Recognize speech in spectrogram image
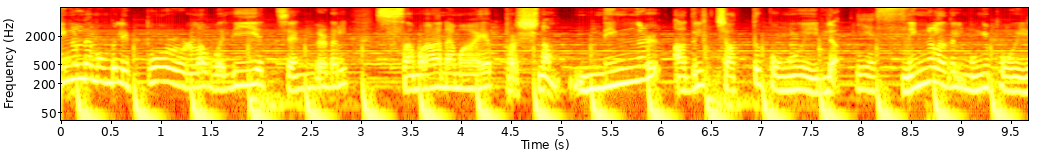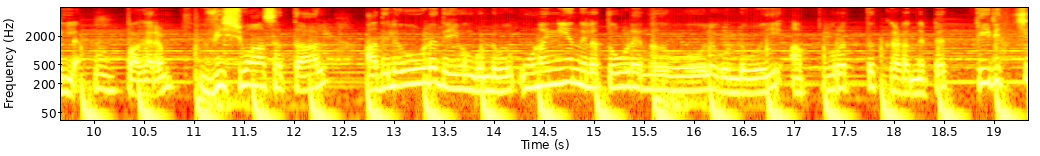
നിങ്ങളുടെ മുമ്പിൽ ഇപ്പോഴുള്ള വലിയ ചെങ്കടൽ സമാനമായ പ്രശ്നം. നിങ്ങൾ അതിൽ ചത്തു പൊങ്ങുകയില്ല നിങ്ങൾ അതിൽ മുങ്ങിപ്പോവുകയില്ല. പകരം വിശ്വാസത്താൽ അതിലൂടെ ദൈവം കൊണ്ടുപോയി ഉണങ്ങിയ നിലത്തൂടെ എന്നതുപോലെ കൊണ്ടുപോയി അപ്പുറത്ത് കടന്നിട്ട് തിരിച്ച്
